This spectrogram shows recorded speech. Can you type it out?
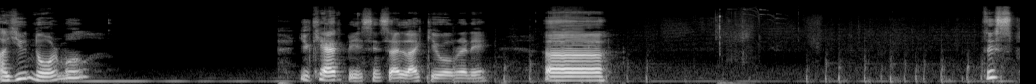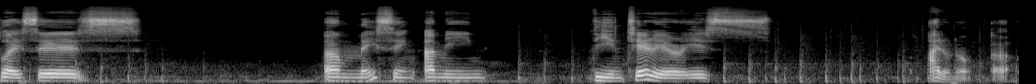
are you normal? You can't be since I like you already. Uh, this place is amazing. I mean, the interior is. I don't know. Uh,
